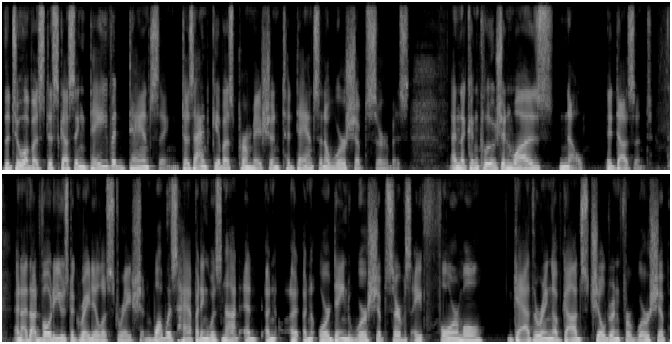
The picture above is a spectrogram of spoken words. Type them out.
the two of us discussing David dancing. Does that give us permission to dance in a worship service? And the conclusion was no, it doesn't. And I thought Voddie used a great illustration. What was happening was not an, an, an ordained worship service, a formal gathering of God's children for worship.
